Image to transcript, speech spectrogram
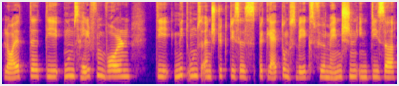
Leute, die uns helfen wollen, die mit uns ein Stück dieses Begleitungswegs für Menschen in dieser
